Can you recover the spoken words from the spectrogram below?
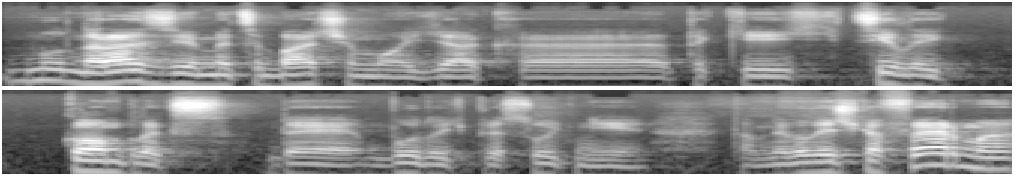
ну, наразі ми це бачимо як е, такий цілий комплекс, де будуть присутні там невеличка ферма,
